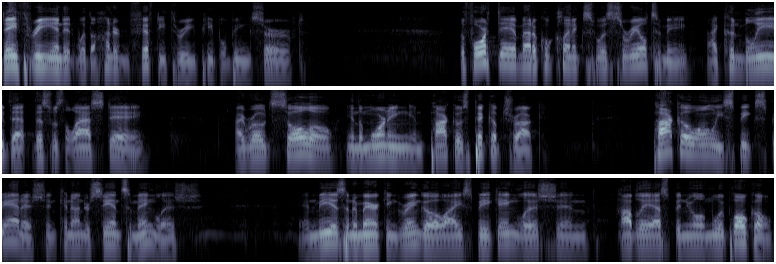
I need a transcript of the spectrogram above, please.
Day three ended with 153 people being served. The fourth day of medical clinics was surreal to me. I couldn't believe that this was the last day. I rode solo in the morning in Paco's pickup truck Paco only speaks Spanish and can understand some English. And me, as an American gringo, I speak English and hable español muy poco.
